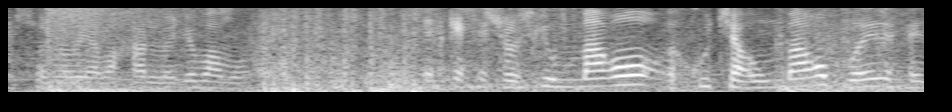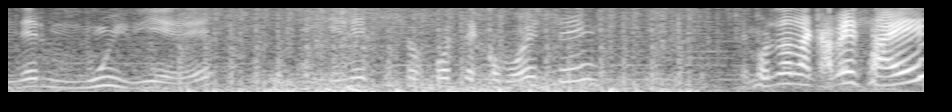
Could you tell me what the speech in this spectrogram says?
Eso no voy a bajarlo yo, vamos Es que es eso, es que un mago Escucha, un mago puede defender muy bien, ¿eh? Si tiene hechizos fuertes como este Hemos dado la cabeza, ¿eh?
